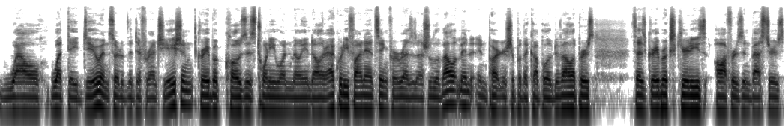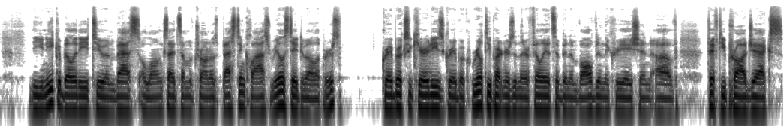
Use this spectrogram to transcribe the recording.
well what they do and sort of the differentiation. Greybrook closes $21 million equity financing for residential development in partnership with a couple of developers says Greybrook Securities offers investors the unique ability to invest alongside some of Toronto's best in class real estate developers. Greybrook Securities, Greybrook Realty Partners, and their affiliates have been involved in the creation of 50 projects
